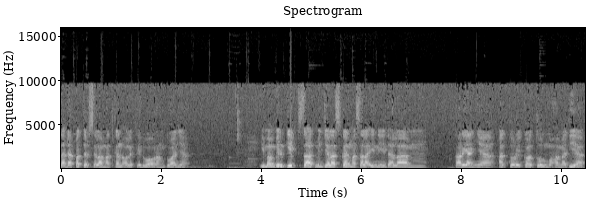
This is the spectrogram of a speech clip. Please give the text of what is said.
tak dapat terselamatkan oleh kedua orang tuanya. Imam Birgif saat menjelaskan masalah ini dalam karyanya At-Tariqatul Muhammadiyah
